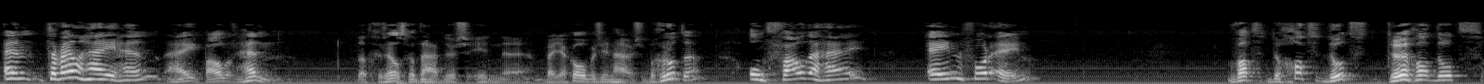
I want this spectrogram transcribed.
En terwijl hij hen, hij, Paulus, hen, dat gezelschap daar dus in, uh, bij Jacobus in huis begroette, ontvouwde hij één voor één wat de God doet, de God doet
